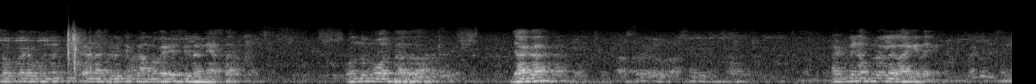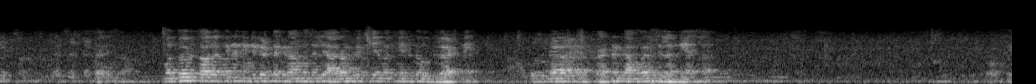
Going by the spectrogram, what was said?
ಸೌಕರ್ಯ, ಉನ್ನತೀಕರಣ, ಅಭಿವೃದ್ಧಿ, ಕಾಮಗಾರಿ, ಶಿಲಾನ್ಯಾಸ. ಒಂದು ಮೂವತ್ತಾರು. ಜಾಗ? ಅಡ್ಮಿನ್ ಅಪ್ರೂವಲ್ ಆಗಿದೆ. ಸರಿ. ಮದ್ದೂರು ತಾಲೂಕಿನ ನಿಡಘಟ್ಟ ಗ್ರಾಮದಲ್ಲಿ ಆರೋಗ್ಯ ಕ್ಷೇಮ ಕೇಂದ್ರದ ಉದ್ಘಾಟನೆ. ಉದ್ಘಾ- ಕಟ್ಟಡ ಕಾಮಗಾರಿ ಶಿಲಾನ್ಯಾಸ. ಓಕೆ.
